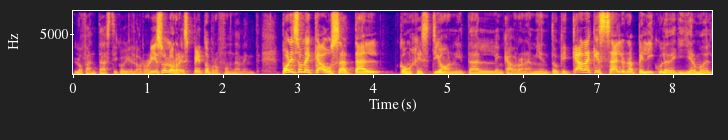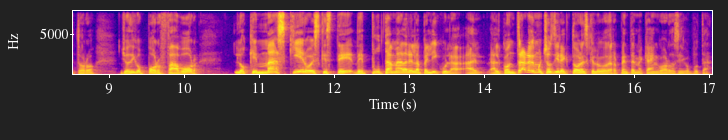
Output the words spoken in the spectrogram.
lo fantástico y el horror. Y eso lo respeto profundamente. Por eso me causa tal congestión y tal encabronamiento que cada que sale una película de Guillermo del Toro, yo digo, por favor, lo que más quiero es que esté de puta madre la película. Al, contrario de muchos directores que luego de repente me caen gordos y digo, puta,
